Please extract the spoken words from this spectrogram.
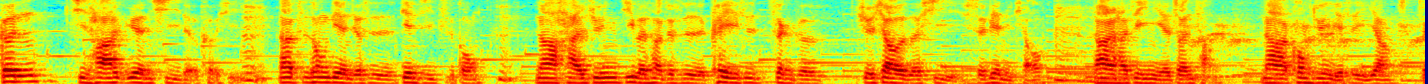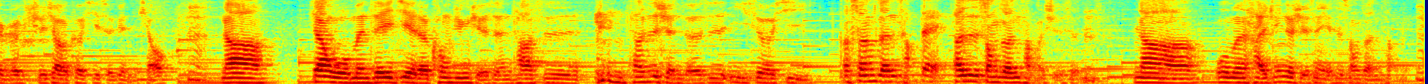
跟其他院系的科系。嗯。那直通电就是电机资工。嗯。那海军基本上就是可以是整个学校的系随便你挑。嗯。当然还是以你的专长。那空军也是一样，整个学校的科系随便你挑。嗯，那像我们这一届的空军学生，他是 他是选择是艺设系啊双专场，对，他是双专场的学生。那我们海军的学生也是双专场的。嗯，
